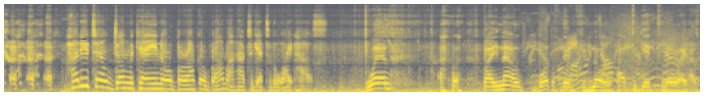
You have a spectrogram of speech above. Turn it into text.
How do you tell John McCain or Barack Obama how to get to the White House? well, by now, both of them should know how to get to the White House.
